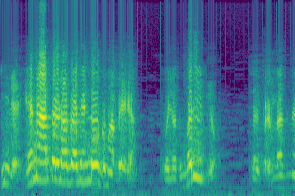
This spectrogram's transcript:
ચીરે. એના આતરડા કાઢીને ડોકમાં પહેર્યા. બોલો તો મરી ગયો. પ્રહલાદ ને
